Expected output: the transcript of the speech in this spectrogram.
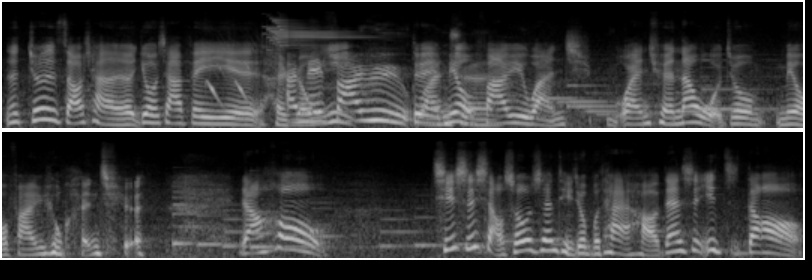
那就是早产儿右下肺叶很容易还没发育对，完全没有发育完全完全，那我就没有发育完全。然后其实小时候身体就不太好，但是一直到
